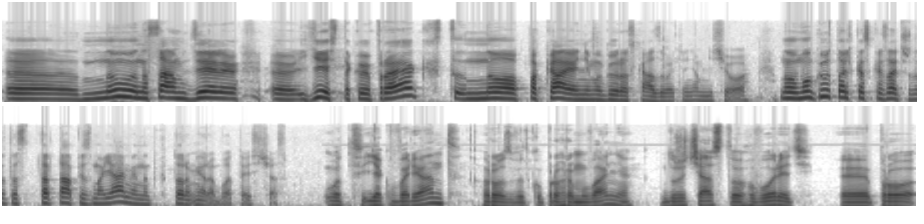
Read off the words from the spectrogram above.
Э, ну, на самом деле, э, есть такой проект, но пока я не могу рассказывать о нем ничего. Но могу только сказать, что это стартап из Майами, над которым я работаю сейчас. От як варіант розвитку програмування дуже часто говорять е, про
